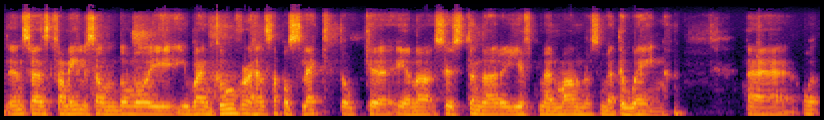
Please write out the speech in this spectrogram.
det är en svensk familj som de var i, Vancouver och hälsade på släkt och ena systern där är gift med en man som heter Wayne. Och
